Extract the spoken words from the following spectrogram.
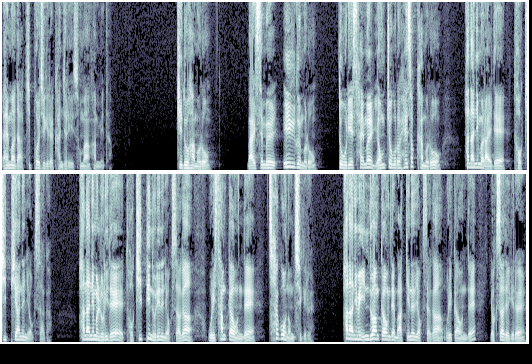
날마다 깊어지기를 간절히 소망합니다. 기도함으로 말씀을 읽음으로 또 우리의 삶을 영적으로 해석함으로 하나님을 알되 더 깊이 하는 역사가 하나님을 누리되 더 깊이 누리는 역사가 우리 삶 가운데 차고 넘치기를 하나님의 인도함 가운데 맡기는 역사가 우리 가운데 역사되기를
